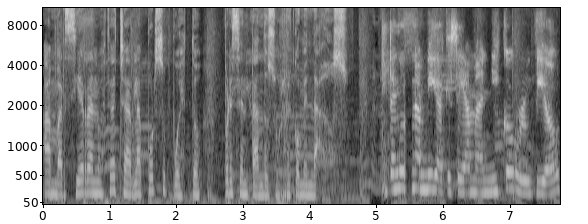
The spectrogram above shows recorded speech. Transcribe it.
Ámbar cierra nuestra charla, por supuesto, presentando sus recomendados. Tengo una amiga que se llama Nico Rubio,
